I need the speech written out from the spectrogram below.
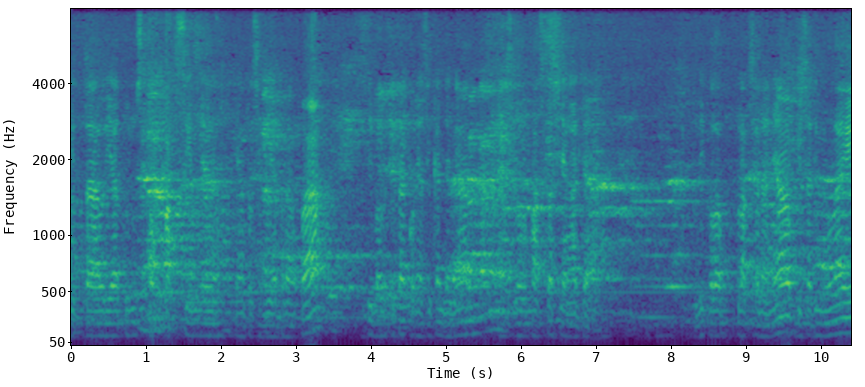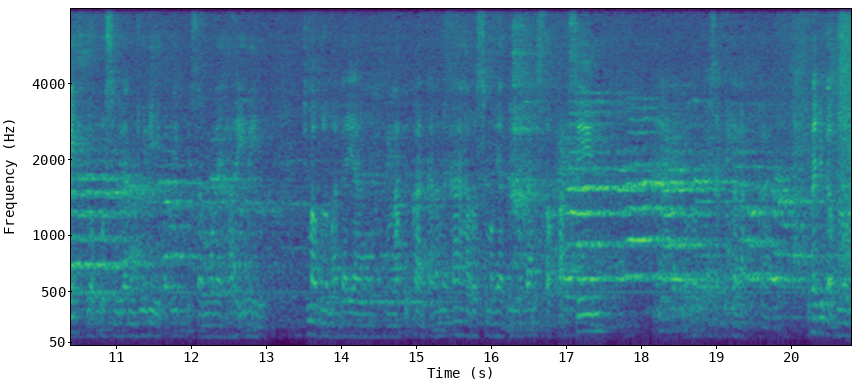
kita lihat dulu stok vaksinnya yang tersedia berapa. Nanti baru kita koordinasikan dengan seluruh vaskes yang ada jadi kalau pelaksananya bisa dimulai 29 Juli, jadi bisa mulai hari ini. Cuma belum ada yang melakukan karena mereka harus melihat dulu kan stok vaksin, baru bisa kita lakukan. Kita juga belum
